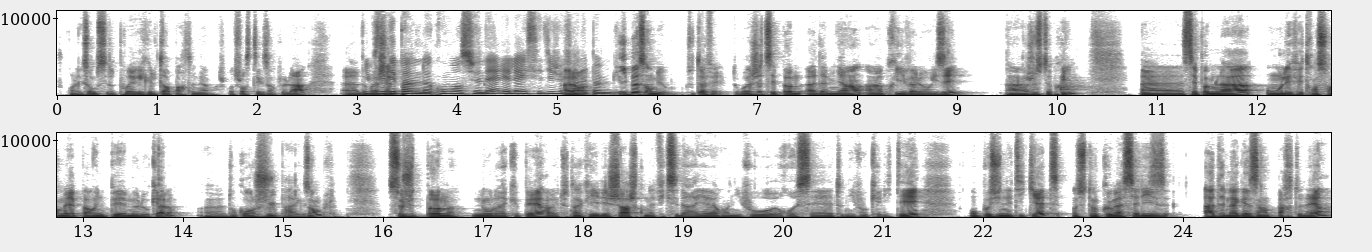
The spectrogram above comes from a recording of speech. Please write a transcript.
Je prends l'exemple, c'est notre agriculteur partenaire. Je prends toujours cet exemple-là. Euh, il faisait des pommes conventionnelles et là il s'est dit je vais faire des pommes bio. Il passe en bio, tout à fait. Donc on achète ces pommes à Damien à un prix valorisé, à un juste prix. Euh, ces pommes-là, on les fait transformer par une PME locale, euh, donc en jus par exemple. Ce jus de pomme, nous on le récupère avec tout un cahier des charges qu'on a fixé derrière au niveau euh, recette, au niveau qualité. On pose une étiquette, ensuite on le commercialise à des magasins partenaires.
